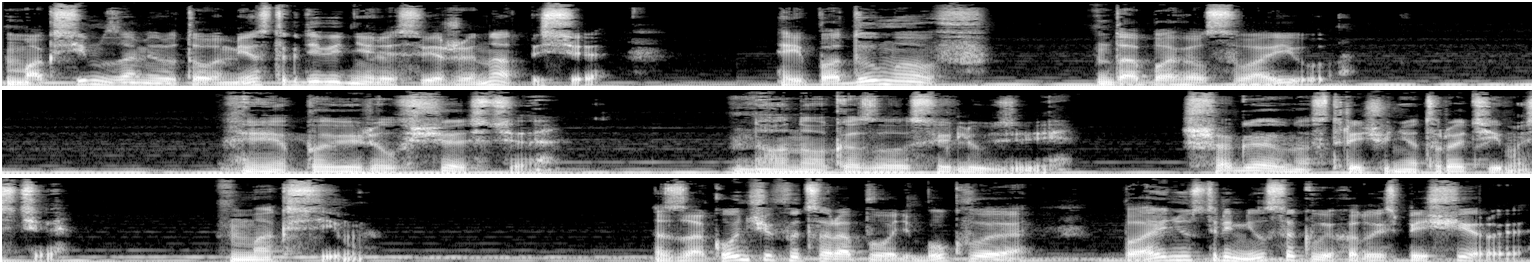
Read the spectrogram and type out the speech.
Максим замер у того места, где виднелись свежие надписи, и, подумав, добавил свою. Я поверил в счастье, но оно оказалось иллюзией. Шагаю навстречу неотвратимости. Максим. Закончив выцарапывать буквы, парень устремился к выходу из пещеры.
